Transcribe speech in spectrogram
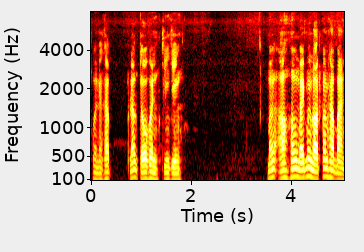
คุณนะครับลำโตเพิ่นจริง ๆ เมื่งเอาเพิ่งใบเมื่งหลอดก่อนครับบาน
